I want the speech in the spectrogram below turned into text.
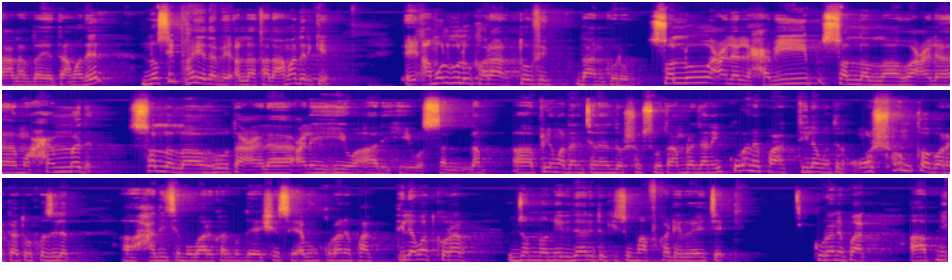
তালার দয়াতে আমাদের নসিব হয়ে যাবে, আল্লাহ তালা আমাদেরকে এই আমলগুলো করার তৌফিক দান করুন। সল্লু আলাল হাবিব সাল্লাহ আলা মোহাম্মদ সাল্লাহ তালা আলহি ও আলিহি ওসাল্লাম প্রিয় মাদানী চ্যানেলের দর্শক শ্রোতা, আমরা জানি কোরআনে পাক তিলাবতের অসংখ্য বরাকাত ও ফজিলত হাদিসে মুবারকার মধ্যে এসেছে এবং কোরআনে পাক তিলাবাত করার জন্য নির্ধারিত কিছু মাপকাঠি রয়েছে। কোরআনে পাক, আপনি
